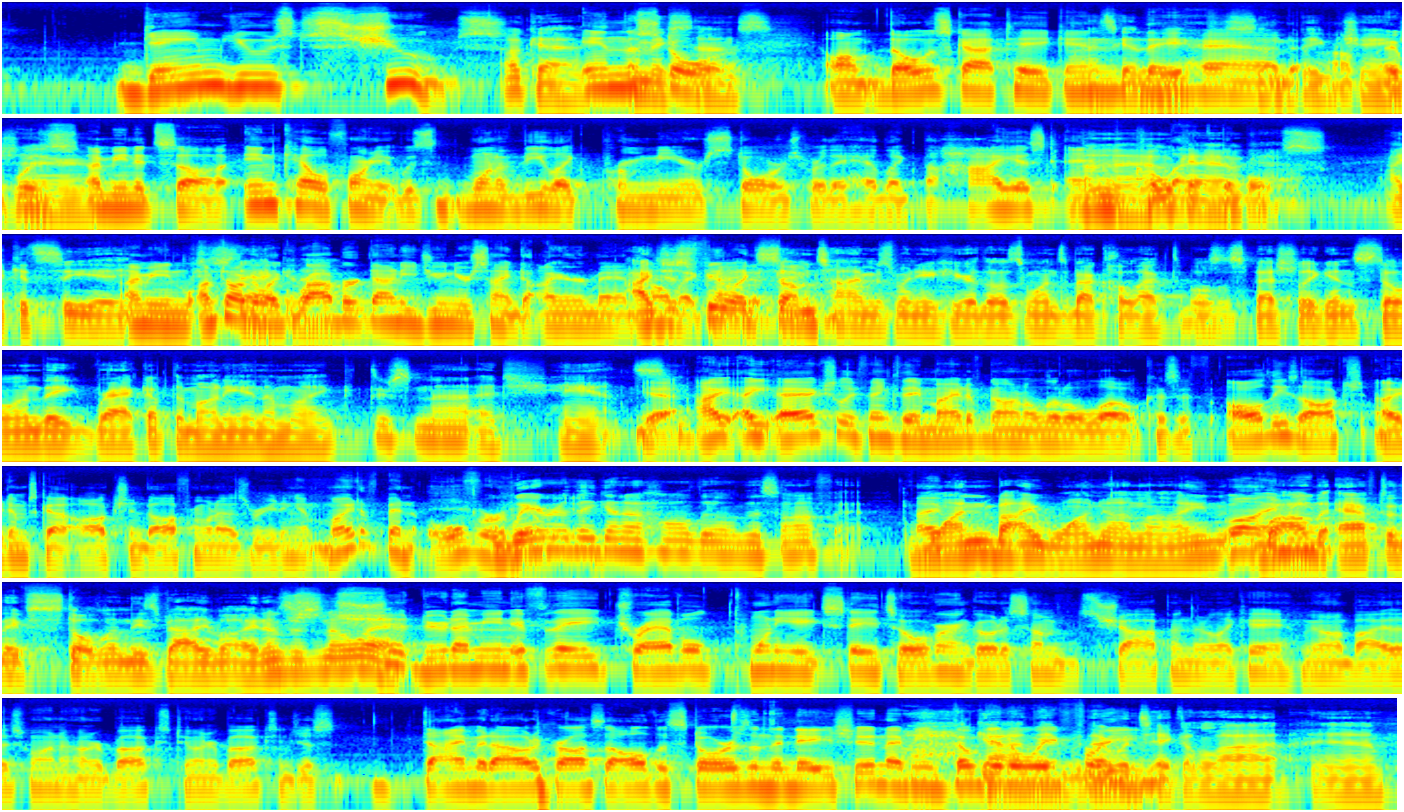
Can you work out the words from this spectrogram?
game used shoes. Okay, in the that makes store. sense. Um, those got taken. That's they be had some big um, change It was. there. I mean, it's uh, in California. It was one of the like premier stores where they had like the highest end Ah, okay, collectibles. okay. I could see it. I mean, I'm talking like. Robert Downey Jr. signed to Iron Man. I just feel like sometimes when you hear those ones about collectibles, especially getting stolen, they rack up the money, and I'm like, there's not a chance. Yeah, I, I I actually think they might have gone a little low because if all these auction items got auctioned off from when I was reading, it might have been over. Where are they gonna haul all this off at? I- one by one online? Well, while mean- after they've stolen these valuable items, there's no way. Shit, dude. I mean, if they travel 28 states over and go to some shop and they're like, "Hey, we want to buy this one, 100 bucks, 200 bucks," and just dime it out across all the stores in the nation, I mean, they'll get away that, free. That would take a lot. Yeah,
